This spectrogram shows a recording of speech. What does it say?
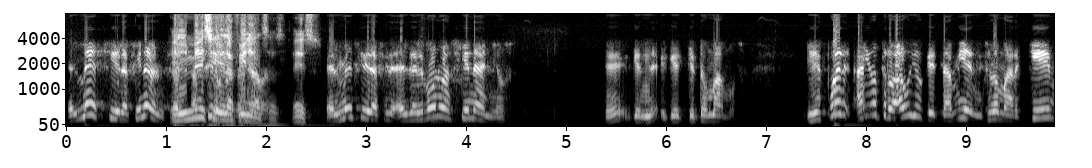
El Messi de las finanzas. El Messi de las finanzas, eso. El Messi de la, el del bono a 100 años que tomamos. Y después hay otro audio que también yo lo marqué,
